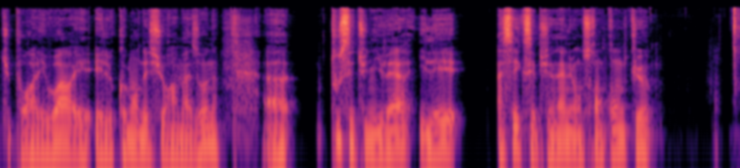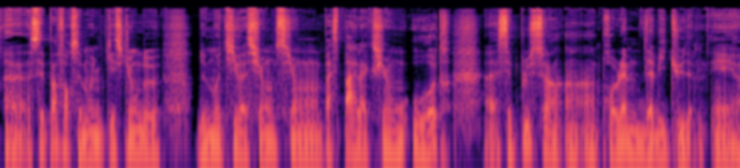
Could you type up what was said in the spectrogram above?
tu pourras aller voir et, le commander sur Amazon. Euh, tout cet univers, il est assez exceptionnel et on se rend compte que euh, c'est pas forcément une question de, de motivation si on passe pas à l'action ou autre. Euh, c'est plus un, un, problème d'habitude. Et euh,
